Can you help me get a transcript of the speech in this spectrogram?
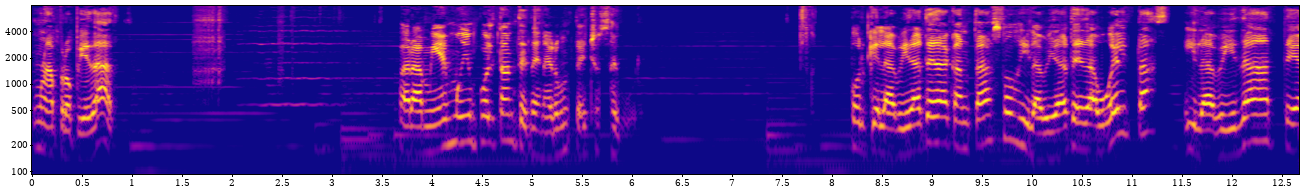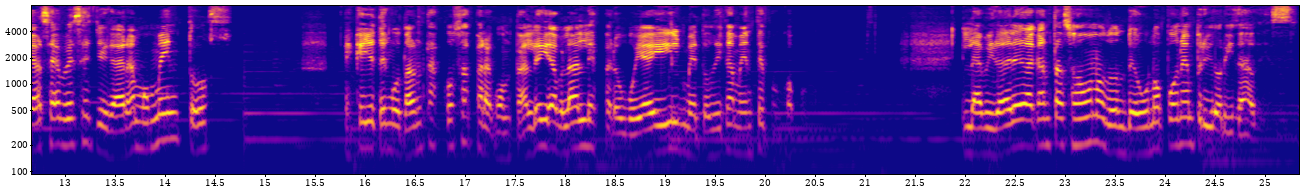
una propiedad. Para mí es muy importante tener un techo seguro. Porque la vida te da cantazos y la vida te da vueltas y la vida te hace a veces llegar a momentos. Es que yo tengo tantas cosas para contarles y hablarles, pero voy a ir metódicamente poco a poco. La vida le da cantazos a uno donde uno pone prioridades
